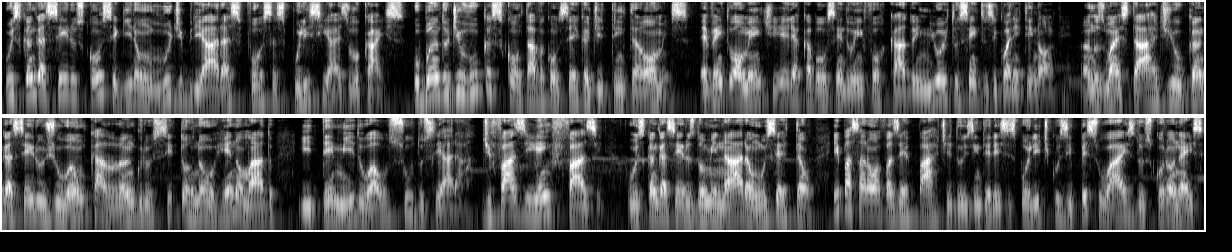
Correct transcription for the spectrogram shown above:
os cangaceiros conseguiram ludibriar as forças policiais locais. O bando de Lucas contava com cerca de 30 homens. Eventualmente, ele acabou sendo enforcado em 1849. Anos mais tarde, o cangaceiro João Calangro se tornou renomado e temido ao sul do Ceará. De fase em fase, os cangaceiros dominaram o sertão e passaram a fazer parte dos interesses políticos e pessoais dos coronéis,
